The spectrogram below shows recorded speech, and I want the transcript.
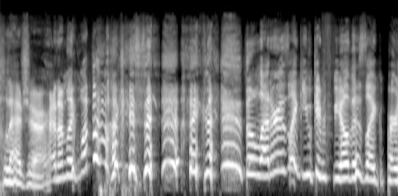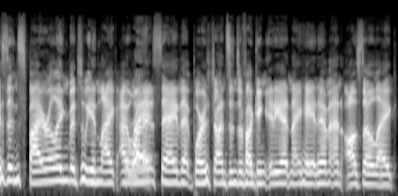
pleasure. And I'm like, what the fuck is it? Like, the, the letter is like, you can feel this like person spiraling between like, I want to say that Boris Johnson's a fucking idiot and I hate him, and also like,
